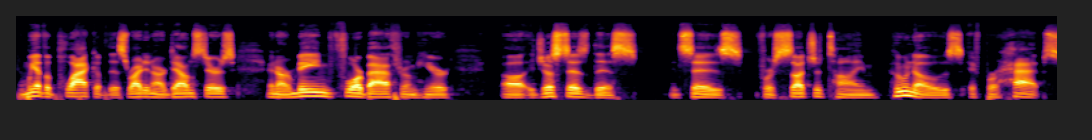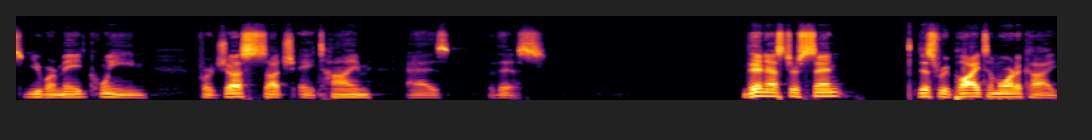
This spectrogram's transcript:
and we have a plaque of this right in our downstairs, in our main floor bathroom here. Uh, it just says this it says, For such a time, who knows if perhaps you were made queen for just such a time as this. Then Esther sent this reply to Mordecai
